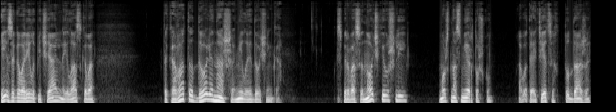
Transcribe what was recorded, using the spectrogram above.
и заговорила печально и ласково. «Такова-то доля наша, милая доченька. Сперва сыночки ушли, может, на смертушку, а вот и отец их туда же.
